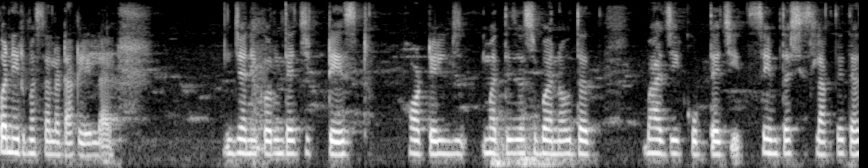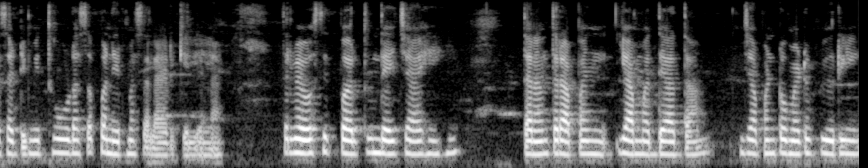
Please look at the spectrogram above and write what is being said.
पनीर मसाला टाकलेला आहे. जेणेकरून त्याची टेस्ट हॉटेलमध्ये जशी बनवतात भाजी कोफ्त्याची सेम तशीच लागते. त्यासाठी मी थोडासा पनीर मसाला ॲड केलेला आहे. तर व्यवस्थित परतून द्यायची आहे ही. त्यानंतर आपण यामध्ये आता जे आपण टोमॅटो प्युरी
